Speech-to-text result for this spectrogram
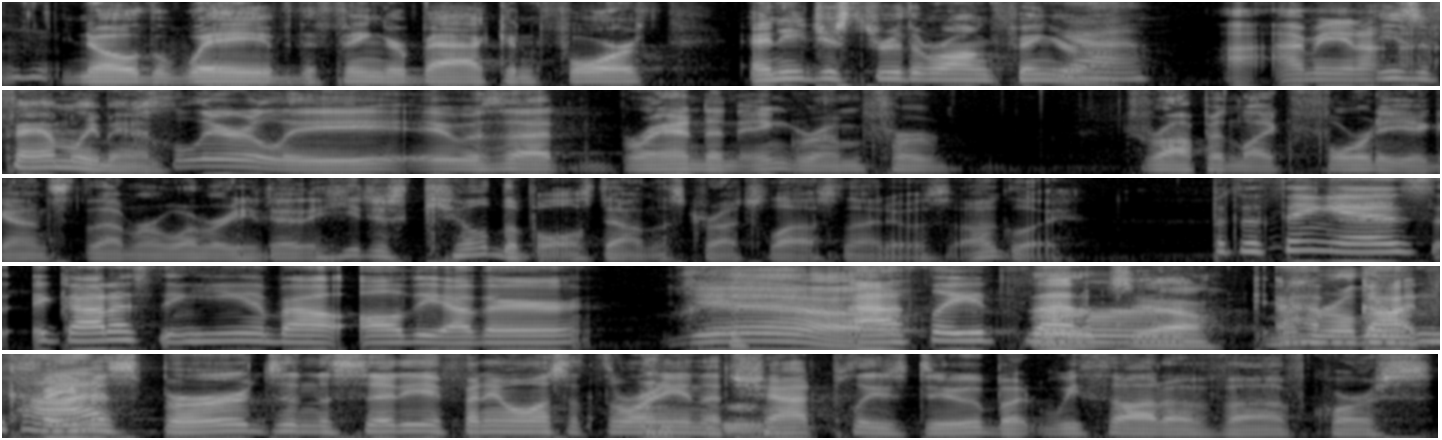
you know, the wave, the finger back and forth, and he just threw the wrong finger Yeah. I, I mean, He's a family man. Clearly, it was that Brandon Ingram for dropping like 40 against them or whatever he did. He just killed the Bulls down the stretch last night. It was ugly. But the thing is, it got us thinking about all the other Yeah. athletes that Birds, yeah. Have other gotten caught. famous birds in the city? If anyone wants to throw any in the chat, please do. But we thought of, uh, of course,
